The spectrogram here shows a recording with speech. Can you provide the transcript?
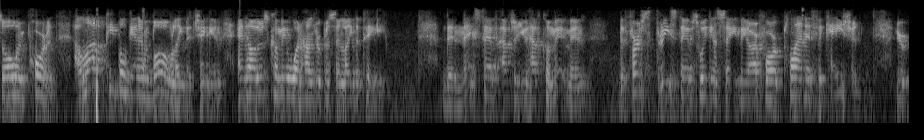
so important. A lot of people get involved like the chicken, and others commit 100% like the piggy. The next step after you have commitment, the first three steps we can say they are for planification. You're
